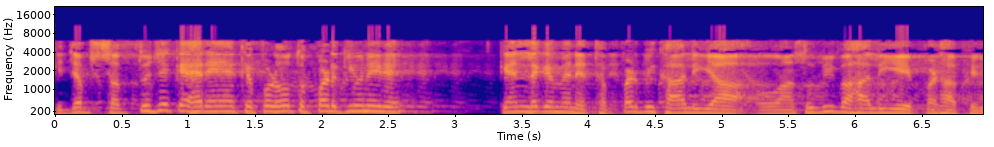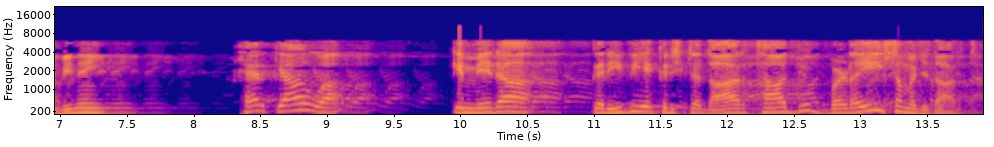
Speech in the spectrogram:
کہ جب سب تجھے کہہ رہے ہیں کہ پڑھو تو پڑھ کیوں نہیں رہے؟ کہنے لگے میں نے تھپڑ بھی کھا لیا وہ آنسو بھی بہا لیے، پڑھا پھر بھی نہیں۔ خیر، کیا ہوا کہ میرا قریبی ایک رشتہ دار تھا جو بڑا ہی سمجھدار تھا۔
